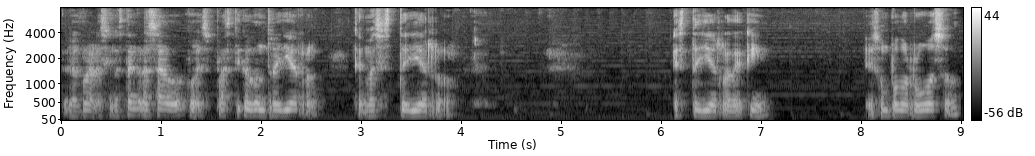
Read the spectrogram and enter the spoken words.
Pero claro, si no está engrasado, pues plástico contra hierro, que además este hierro, este hierro de aquí, es un poco rugoso.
